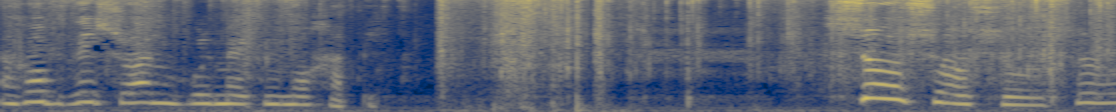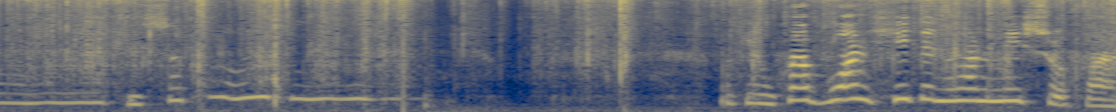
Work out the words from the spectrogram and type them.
I hope this one will make me more happy. So, so, so, so disappointed. We have one hit and one miss so far.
